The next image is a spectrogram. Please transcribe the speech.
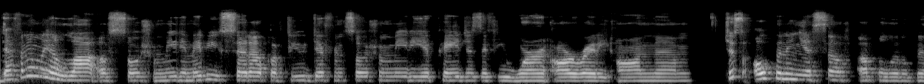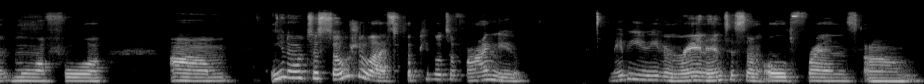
Definitely a lot of social media. Maybe you set up a few different social media pages if you weren't already on them. Just opening yourself up a little bit more for, um, you know, to socialize, for people to find you. Maybe you even ran into some old friends um,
